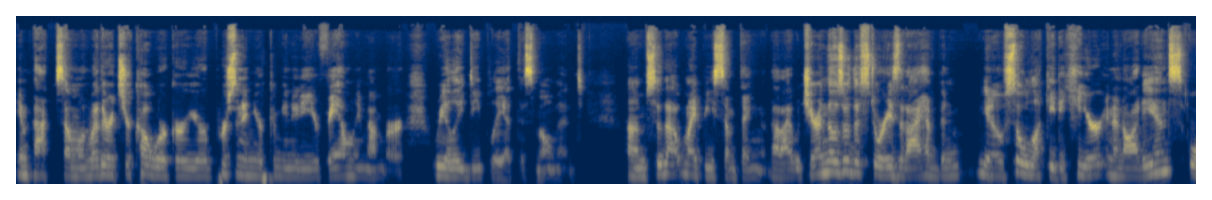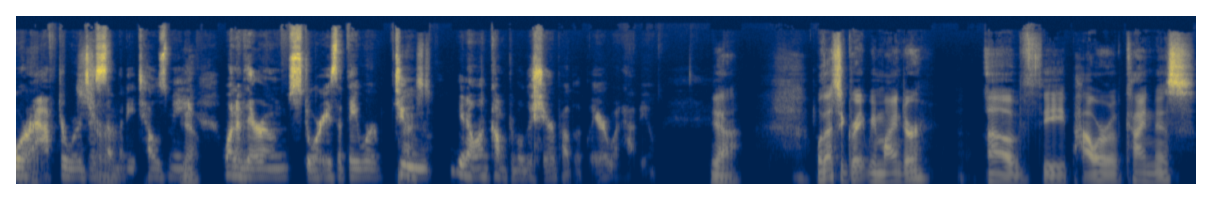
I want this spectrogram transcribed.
impact someone, whether it's your coworker, your person in your community, your family member, really deeply at this moment. Um, so that might be something that I would share. And those are the stories that I have been, you know, so lucky to hear in an audience or right. afterwards sure. as somebody tells me yep. one of their own stories that they were too, nice. you know, uncomfortable to share publicly or what have you. Yeah. Well, that's a great reminder of the power of kindness.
